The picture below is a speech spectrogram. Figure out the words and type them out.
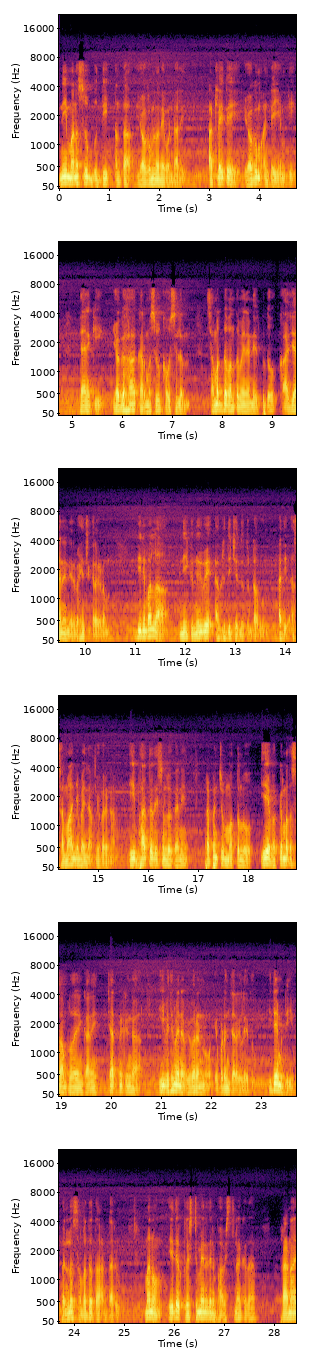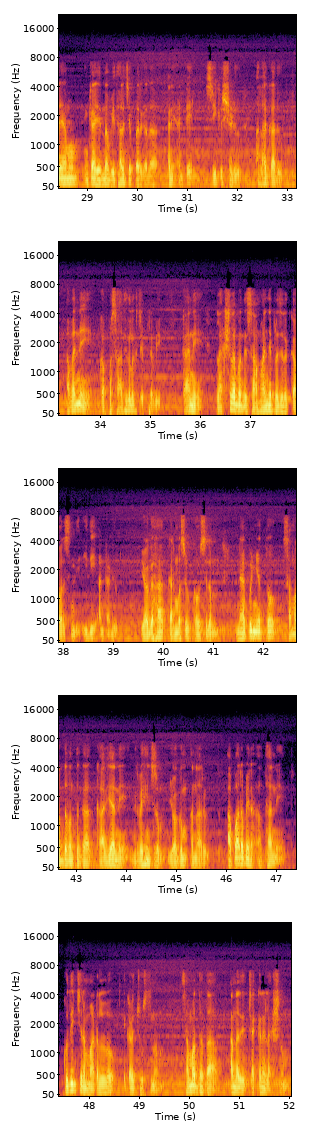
నీ మనసు బుద్ధి అంతా యోగంలోనే ఉండాలి. అట్లయితే యోగం అంటే ఏమిటి? దానికి యోగ కర్మసు కౌశలం సమర్థవంతమైన నేర్పుతో కార్యాన్ని నిర్వహించగలగడం. దీనివల్ల నీకు నువ్వే అభివృద్ధి చెందుతుంటావు. అది అసామాన్యమైన వివరణ. ఈ భారతదేశంలో కానీ ప్రపంచం మొత్తంలో ఏ ఒక్క మత సాంప్రదాయం కానీ ఆధ్యాత్మికంగా ఈ విధమైన వివరణను ఇవ్వడం జరగలేదు. ఇదేమిటి పనిలో సమర్థత అంటారు? మనం ఏదో క్లిష్టమైనదని భావిస్తున్నాం కదా. ప్రాణాయామం ఇంకా ఎన్నో విధాలు చెప్పారు కదా అని అంటే శ్రీకృష్ణుడు అలా కాదు. అవన్నీ గొప్ప సాధకులకు చెప్పినవి. కానీ లక్షల మంది సామాన్య ప్రజలకు కావాల్సింది ఇది అంటాడు. యోగ కర్మసు కౌశలం. నైపుణ్యంతో సమర్థవంతంగా కార్యాన్ని నిర్వహించడం యోగం అన్నారు. అపారమైన అర్థాన్ని కుదించిన మాటలలో ఇక్కడ చూస్తున్నాం. సమర్థత అన్నది చక్కని లక్షణం.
